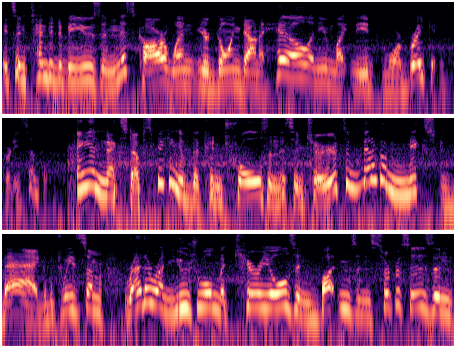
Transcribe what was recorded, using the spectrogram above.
it's intended to be used in this car when you're going down a hill and you might need more braking. Pretty simple. And next up, speaking of the controls in this interior, it's a bit of a mixed bag between some rather unusual materials and buttons and surfaces and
